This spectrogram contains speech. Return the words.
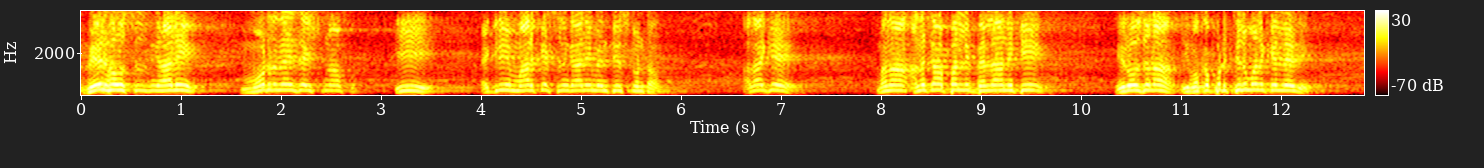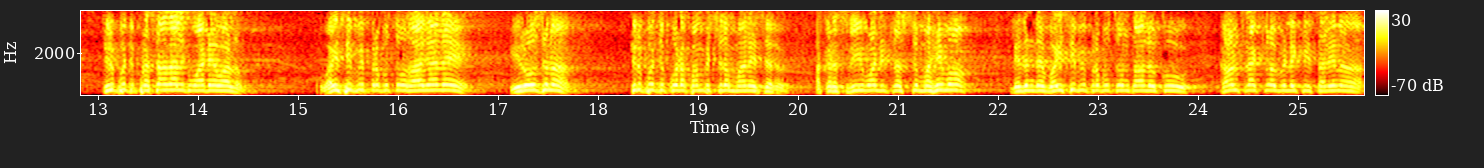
వేర్ హౌస్ కానీ మోడర్నైజేషన్ ఆఫ్ ఈ అగ్రి మార్కెట్స్ కానీ మేము తీసుకుంటాం. అలాగే మన అనకాపల్లి బెల్లానికి ఈ రోజున ఈ ఒకప్పుడు తిరుమలకి వెళ్ళేది తిరుపతి ప్రసాదాలకు వాడేవాళ్ళం. వైసీపీ ప్రభుత్వం రాగానే ఈ రోజున తిరుపతి కూడా పంపించడం మానేశారు. అక్కడ శ్రీవాణి ట్రస్ట్ మహిమ లేదంటే వైసీపీ ప్రభుత్వం తాలూకు కాంట్రాక్ట్లో వీళ్ళకి సరైన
